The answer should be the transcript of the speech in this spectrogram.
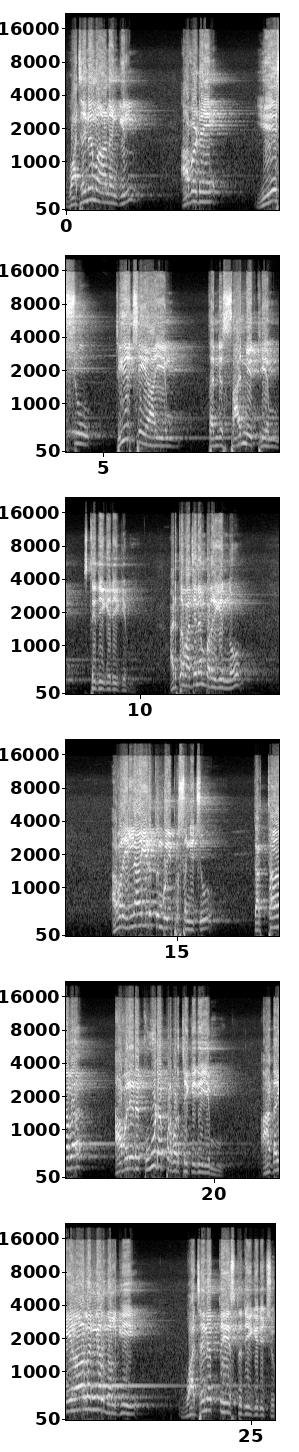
വചനമാണെങ്കിൽ അവിടെ യേശു തീർച്ചയായും തന്റെ സാന്നിധ്യം സ്ഥിരീകരിക്കും അടുത്ത വചനം പറയുന്നു അവർ എല്ലായിടത്തും പോയി പ്രസംഗിച്ചു. കർത്താവ് അവരുടെ കൂടെ പ്രവർത്തിക്കുകയും അടയാളങ്ങൾ നൽകി വചനത്തെ സ്ഥിരീകരിച്ചു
